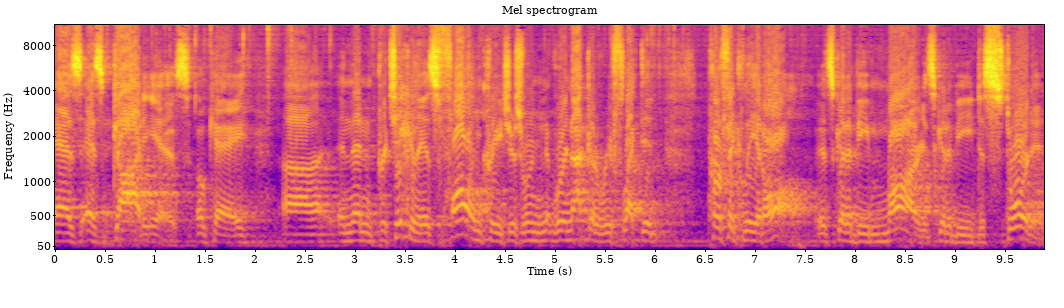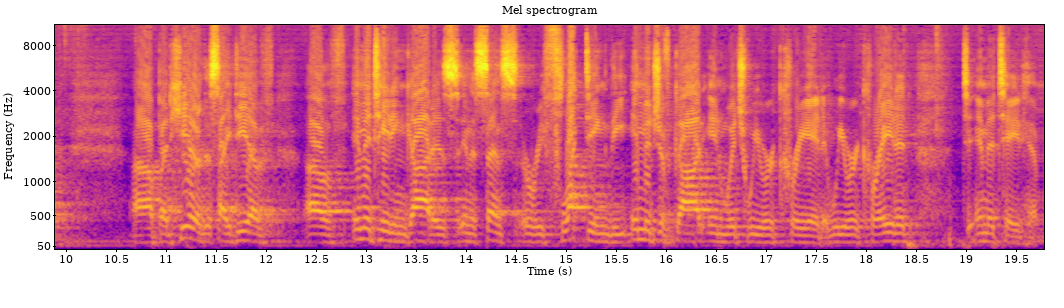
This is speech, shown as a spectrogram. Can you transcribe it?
as, as God is, okay? Uh, and then, particularly as fallen creatures, we're, we're not going to reflect it perfectly at all. It's going to be marred, it's going to be distorted. Uh, but here, this idea of, of imitating God is, in a sense, reflecting the image of God in which we were created. We were created to imitate Him.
